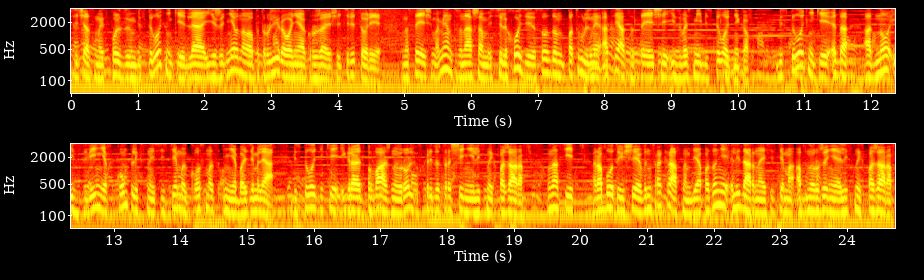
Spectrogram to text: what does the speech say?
Сейчас мы используем беспилотники для ежедневного патрулирования окружающей территории. В настоящий момент в нашем сельхозе создан патрульный отряд, состоящий из восьми беспилотников. Беспилотники — это одно из звеньев комплексной системы космос-небо-земля. Беспилотники играют важную роль в предотвращении лесных пожаров. У нас есть работающая в инфракрасном диапазоне лидарная система обнаружения лесных пожаров,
